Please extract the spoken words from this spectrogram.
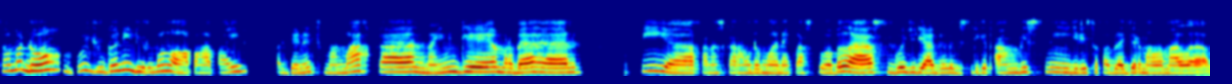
Sama dong, gue juga nih di rumah gak ngapa-ngapain. Kerjanya cuma makan, main game, rebahan. Tapi ya karena sekarang udah mulai naik kelas 12, gue jadi agak lebih sedikit ambis nih, jadi suka belajar malam-malam.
